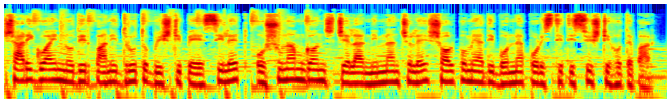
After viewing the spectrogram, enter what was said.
সারিগুয়াইন নদীর পানি দ্রুত বৃষ্টি পেয়ে সিলেট ও সুনামগঞ্জ জেলার নিম্নাঞ্চলে স্বল্পমেয়াদী বন্যা পরিস্থিতি সৃষ্টি হতে পারে।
